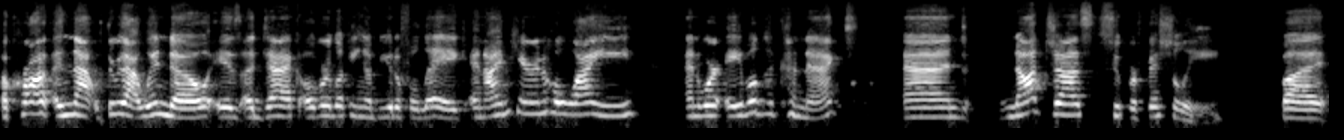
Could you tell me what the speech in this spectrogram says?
across in that through that window is a deck overlooking a beautiful lake. And I'm here in Hawaii and we're able to connect and not just superficially, but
